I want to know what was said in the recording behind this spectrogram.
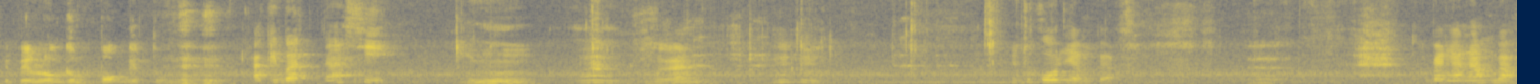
Pipi lo gempok gitu. akibat nasi. Hmm. Hmm. Makanya. Mm-mm. Itu kode sampai Eh, nggak nambah.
